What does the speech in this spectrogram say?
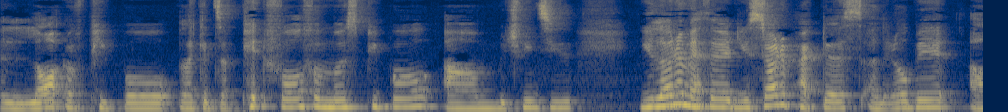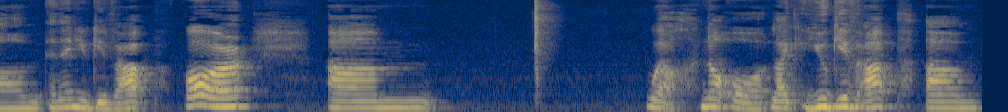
a lot of people, like it's a pitfall for most people, um, which means you you learn a method, you start to practice a little bit, um, and then you give up, or um, well, not all, like you give up, um,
